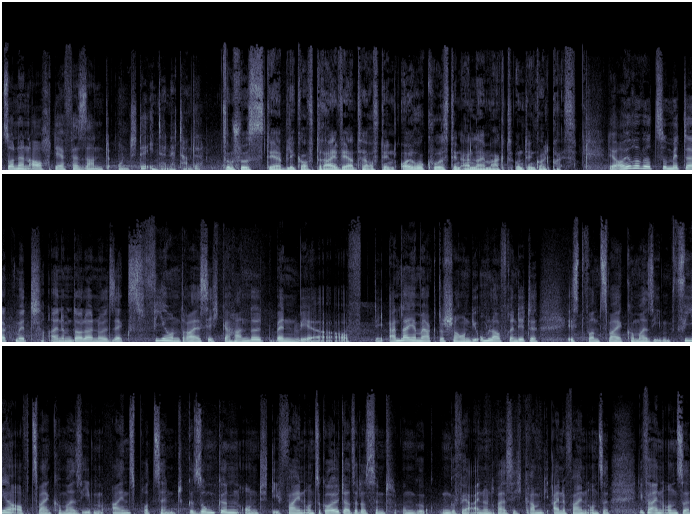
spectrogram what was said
sondern auch der Versand und der Internethandel. Zum Schluss der Blick auf drei Werte, auf den Eurokurs, den Anleihen Anleihemarkt und den Goldpreis. Der Euro wird zu Mittag mit einem Dollar 0634 gehandelt. Wenn wir auf die Anleihemärkte schauen, die Umlaufrendite ist von 2,74 auf 2,71 Prozent gesunken und die Feinunze Gold, also das sind unge ungefähr 31 Gramm, eine Feinunze, die Feinunze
